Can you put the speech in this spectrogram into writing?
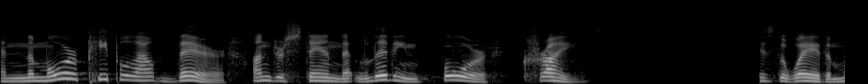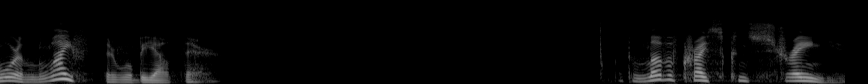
And the more people out there understand that living for Christ is the way, the more life there will be out there. Let the love of Christ constrain you.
